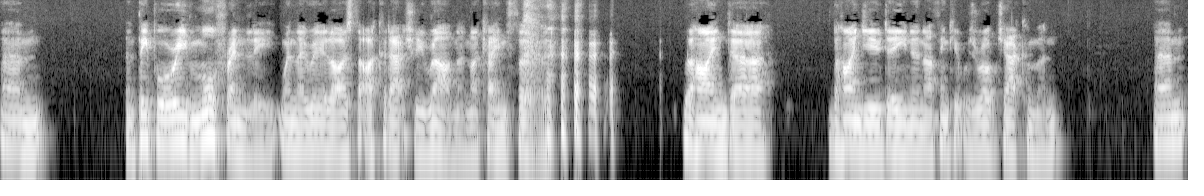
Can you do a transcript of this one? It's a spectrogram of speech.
Um, and people were even more friendly when they realised that I could actually run, and I came third behind uh, behind you, Dean, and I think it was Rob Jackerman. Um,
